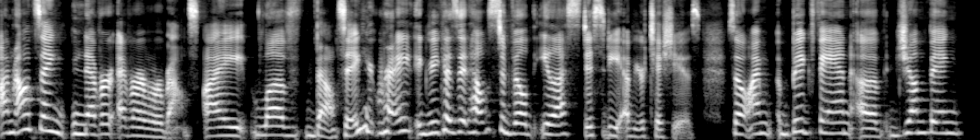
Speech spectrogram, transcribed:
I'm not saying never, ever, ever bounce. I love bouncing, right? Because it helps to build elasticity of your tissues. So I'm a big fan of jumping.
